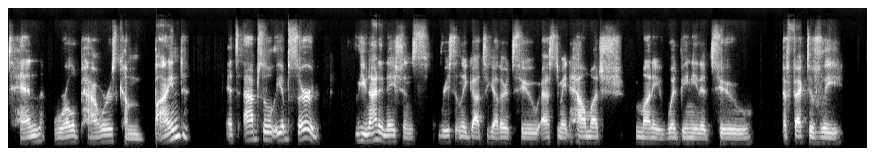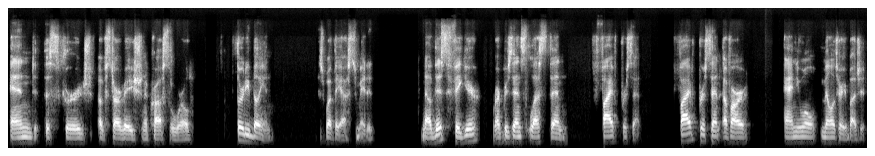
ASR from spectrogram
10 world powers combined. It's absolutely absurd. The United Nations recently got together to estimate how much money would be needed to effectively end the scourge of starvation across the world. 30 billion is what they estimated. Now, this figure represents less than 5%. 5% of our annual military budget,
